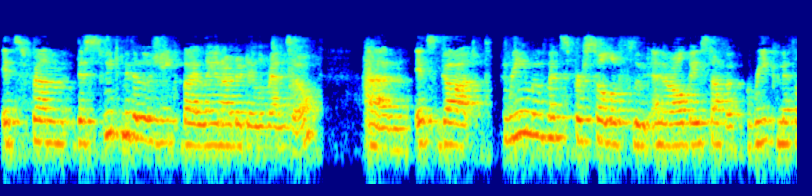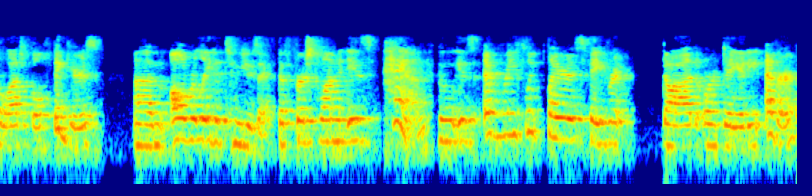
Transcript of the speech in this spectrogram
It's from the Suite Mythologique by Leonardo de Lorenzo. Um, it's got three movements for solo flute, and they're all based off of Greek mythological figures, um, all related to music. The first one is Pan, who is every flute player's favorite god or deity ever,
